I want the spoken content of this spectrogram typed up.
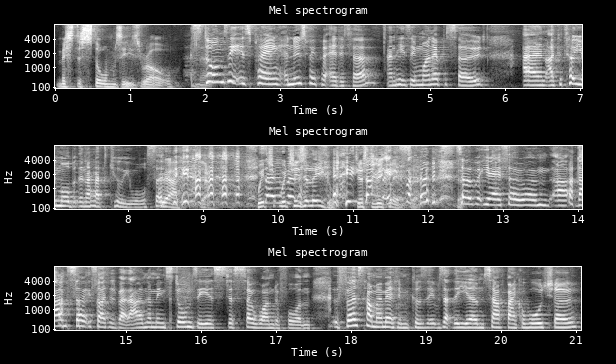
Mr. Stormzy's role? Stormzy is playing a newspaper editor, and he's in one episode. And I could tell you more, but then I'd have to kill you all. So, Yeah, yeah. Which, So, which but- is illegal, just to be clear. So, so, but yeah, so um, uh, I'm so excited about that. And I mean, Stormzy is just so wonderful. And the first time I met him, because it was at the um, South Bank Awards show,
